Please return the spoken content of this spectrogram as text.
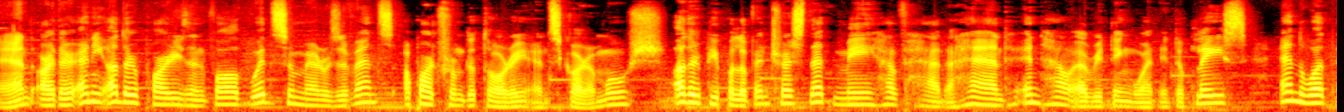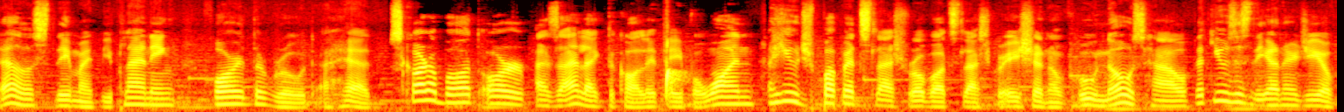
And are there any other parties involved with Sumeru's events apart from Dottore and Scaramouche? Other people of interest that may have had a hand in how everything went into place and what else they might be planning for the road ahead. Scarabot, or as I like to call it, Eva 1, a huge puppet slash robot slash creation of who knows how that uses the energy of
